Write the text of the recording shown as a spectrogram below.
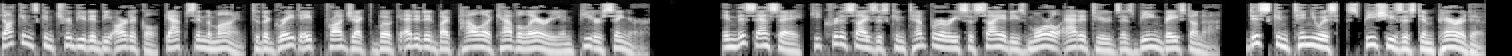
Dawkins contributed the article Gaps in the Mind to the Great Ape Project book edited by Paola Cavalieri and Peter Singer. In this essay, he criticizes contemporary society's moral attitudes as being based on a discontinuous, speciesist imperative.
